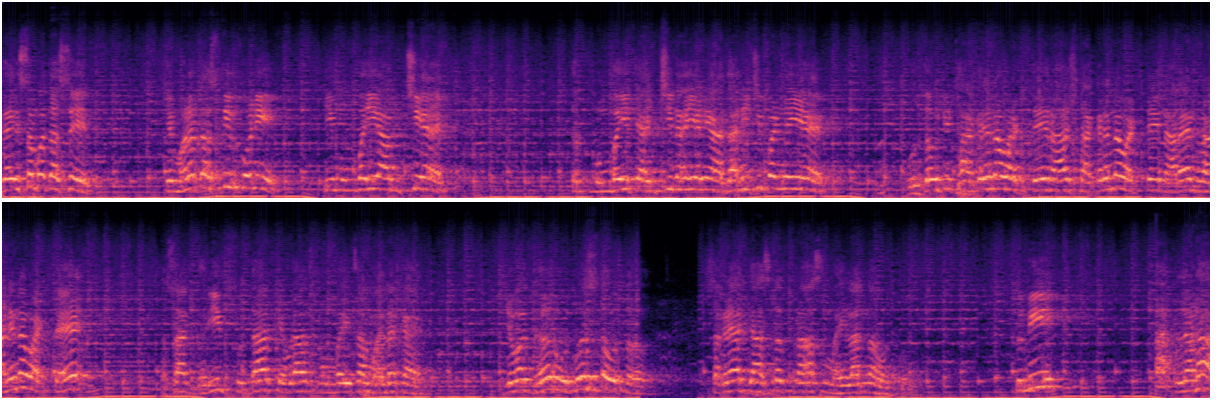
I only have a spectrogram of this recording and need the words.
गैरसमज असेल ते म्हणत असतील कोणी की मुंबई आमची आहे. तर मुंबई त्यांची नाही आणि अदानीची पण नाही आहे. उद्धवजी ठाकरेंना वाटते राज ठाकरेंना वाटते नारायण राणेंना वाटते. असा गरीब सुद्धा तेवढाच मुंबईचा मालक आहे. जेव्हा घर उद्ध्वस्त होतं सगळ्यात जास्त त्रास महिलांना होतो. तुम्ही लढा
